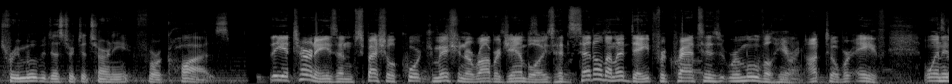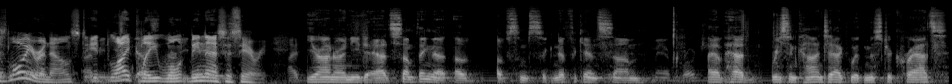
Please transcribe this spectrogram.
to remove a district attorney for cause. The attorneys and special court commissioner Robert Jambois had settled on a date for Kratz's removal hearing, October 8th, when his lawyer announced it likely won't be necessary. Your Honor, I need to add something that of, of some significance. Um, I have had recent contact with Mr. Kratz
